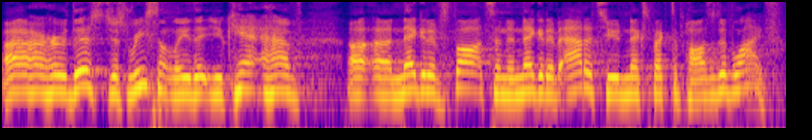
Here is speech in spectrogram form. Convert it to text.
I heard this just recently that you can't have uh, uh, negative thoughts and a negative attitude and expect a positive life.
